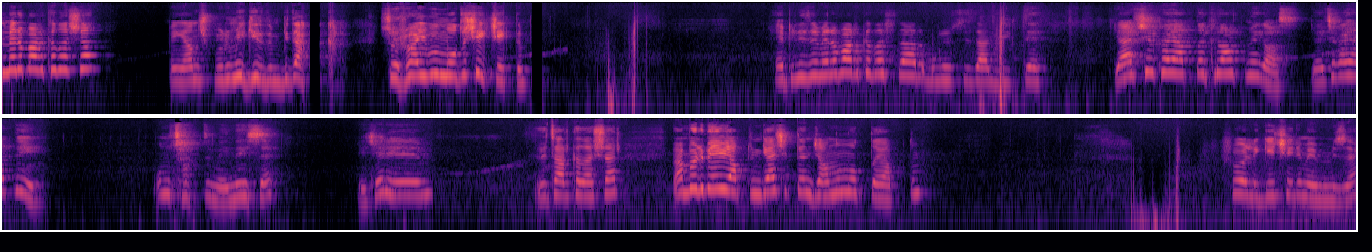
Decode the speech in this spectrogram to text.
merhaba arkadaşlar. Ben yanlış bölüme girdim. Bir dakika. Survival modu çekecektim. Hepinize merhaba arkadaşlar. Bugün sizlerle birlikte gerçek hayatta Craft Megas. Gerçek hayat değil. Onu çaktırmayın. Neyse. Geçelim. Evet arkadaşlar. Ben böyle bir ev yaptım. Gerçekten canlı modda yaptım. Şöyle geçelim evimize.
